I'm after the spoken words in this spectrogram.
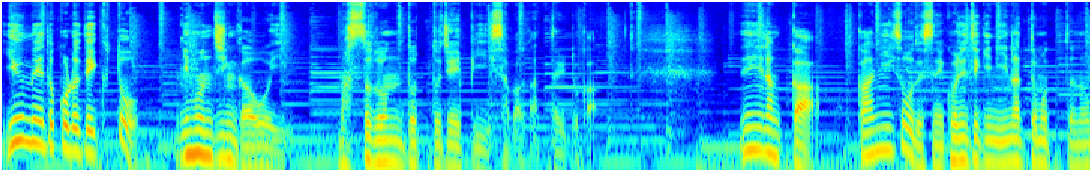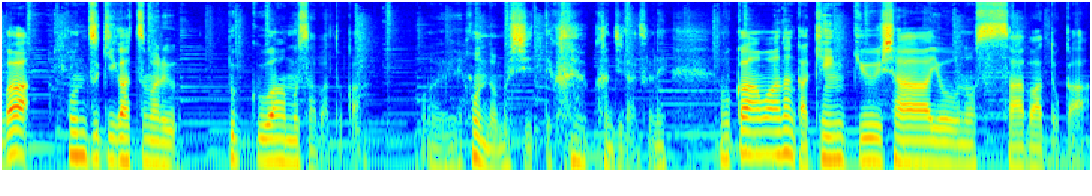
有名どころでいくと日本人が多いマストドン .jp サバがあったりとか。で、なんか、他にそうですね、個人的にいいなって思ったのが、本好きが集まるブックワームサバとか、え、本の虫って感じなんですかね。他はなんか研究者用のサーバーとか、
